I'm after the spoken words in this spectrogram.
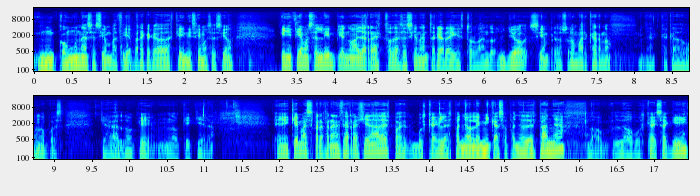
mm, con una sesión vacía para que cada vez que iniciemos sesión iniciamos el limpio, no haya resto de sesión anterior ahí estorbando. Yo siempre lo suelo marcar, ¿no? Que cada uno pues que haga lo que, lo que quiera. Eh, ¿Qué más? Preferencias regionales, pues buscáis el español, en mi caso español de España, lo, buscáis aquí,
